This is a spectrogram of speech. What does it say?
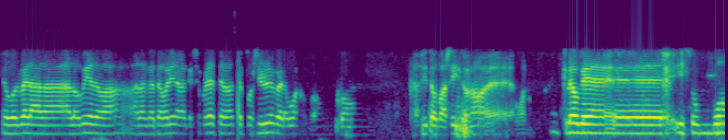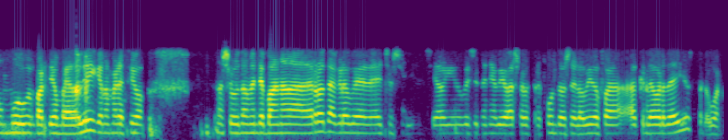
devolver al Oviedo a, la categoría a la que se merece lo antes posible, pero bueno, con, con pasito a pasito, ¿no? Eh, bueno, creo que hizo un muy buen partido en Valladolid, que no mereció absolutamente para nada derrota. Creo que de hecho si, si alguien hubiese tenido que llevarse los tres puntos, el Oviedo fue acreedor de ellos. Pero bueno,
